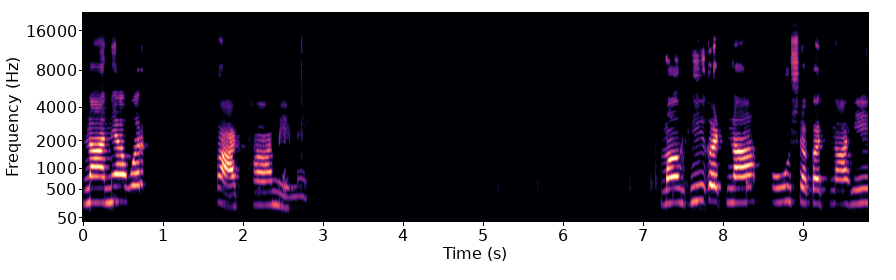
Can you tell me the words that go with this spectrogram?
नाण्यावर काठा मिळणे मग ही घटना होऊ शकत नाही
